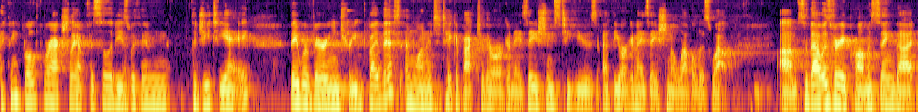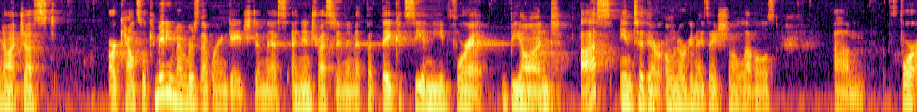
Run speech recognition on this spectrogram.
I think both were actually at facilities within the GTA, they were very intrigued by this and wanted to take it back to their organizations to use at the organizational level as well. Um, so that was very promising that not just our council committee members that were engaged in this and interested in it, but they could see a need for it beyond us into their own organizational levels um, for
